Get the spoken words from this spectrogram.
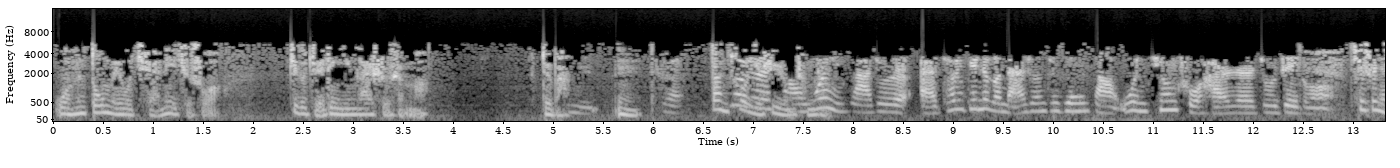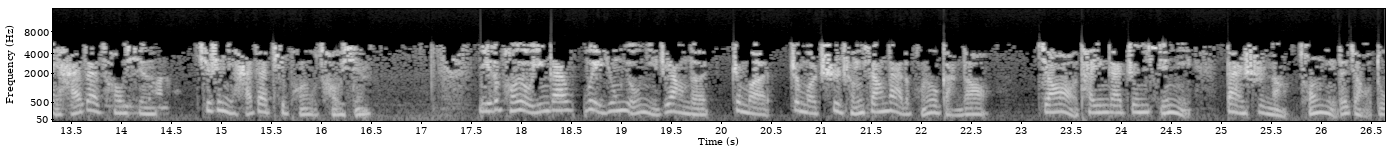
我们都没有权利去说这个决定应该是什么，对吧？嗯，嗯，对。犯错也是一种想成长。问一下，就是哎，他就跟这个男生之间想问清楚，还是就是这种？其实你还在操心，其实你还在替朋友操心。你的朋友应该为拥有你这样的这么这么赤诚相待的朋友感到骄傲，他应该珍惜你。但是呢，从你的角度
